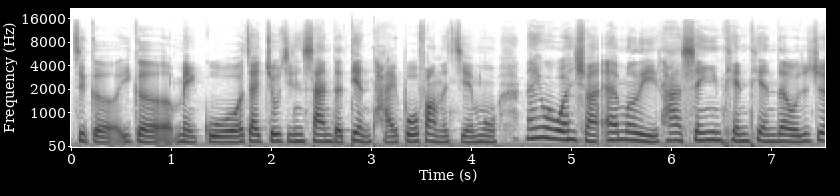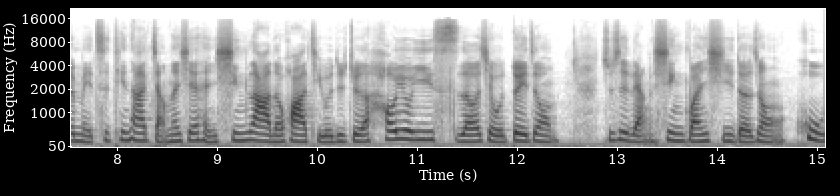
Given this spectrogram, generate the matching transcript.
这个一个美国在旧金山的电台播放的节目。那因为我很喜欢 Emily，她声音甜甜的，我就觉得每次听她讲那些很辛辣的话题，我就觉得好有意思，而且我对这种。就是两性关系的这种互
